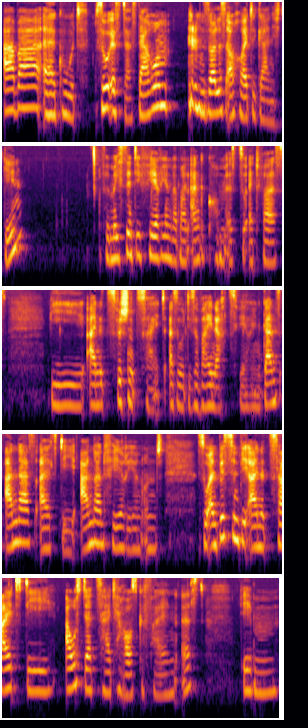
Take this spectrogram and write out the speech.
Aber äh, gut, so ist das. Darum soll es auch heute gar nicht gehen. Für mich sind die Ferien, wenn man angekommen ist, so etwas wie eine Zwischenzeit, also diese Weihnachtsferien, ganz anders als die anderen Ferien und so ein bisschen wie eine Zeit, die aus der Zeit herausgefallen ist. Eben,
